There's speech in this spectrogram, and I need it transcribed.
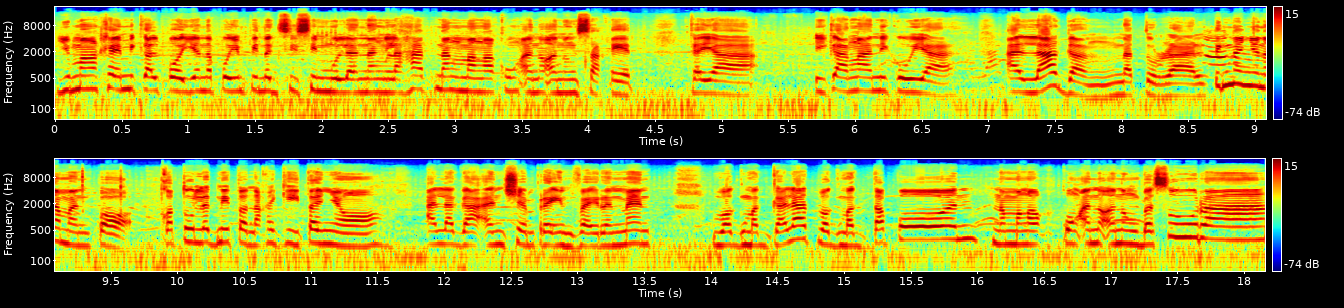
yung mga chemical po, yan na po yung pinagsisimulan ng lahat ng mga kung ano-anong sakit. Kaya, ika nga ni Kuya, alagang natural. Tingnan nyo naman po, katulad nito, nakikita nyo, alagaan syempre environment. Huwag magkalat, huwag magtapon ng mga kung ano-anong basura.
